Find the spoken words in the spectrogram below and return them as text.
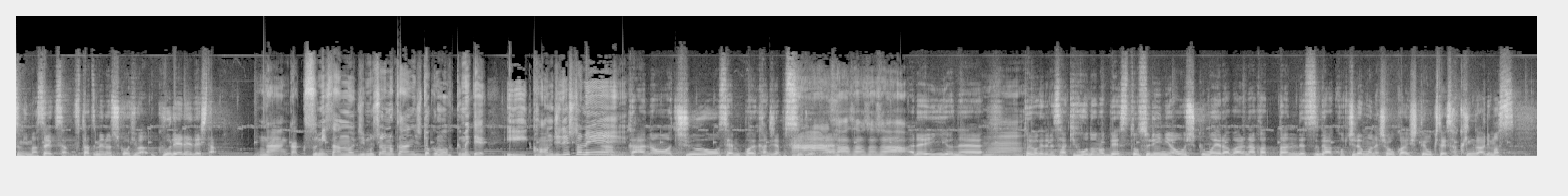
角正幸さん2つ目の嗜好品はウクレレでした。なんかくすみさんの事務所の感じとかも含めていい感じでしたなんねかあの中央線っぽい感じやっぱするよね。あーさあさあさあれいいよね、というわけでね先ほどのベスト3には惜しくも選ばれなかったんですがこちらもね紹介しておきたい作品があります。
